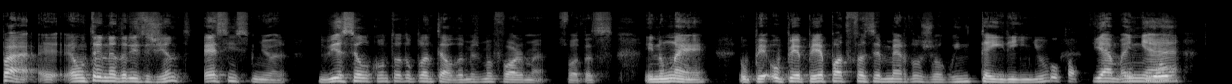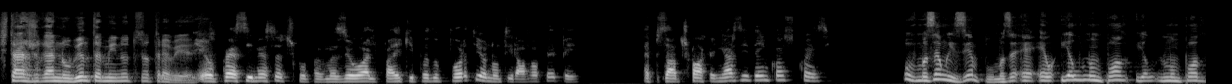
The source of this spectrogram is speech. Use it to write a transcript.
Pá, é é um treinador exigente? É sim, senhor. Devia ser com todo o plantel da mesma forma. Foda-se. E não é. O, P- o PP pode fazer merda o jogo inteirinho Desculpa. e amanhã está a jogar 90 minutos outra vez. Eu peço imensa desculpa, mas eu olho para a equipa do Porto e eu não tirava o PP. Apesar dos calcanhares e da inconsequência. Houve, mas é um exemplo, mas é, é- ele não pode, ele não pode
